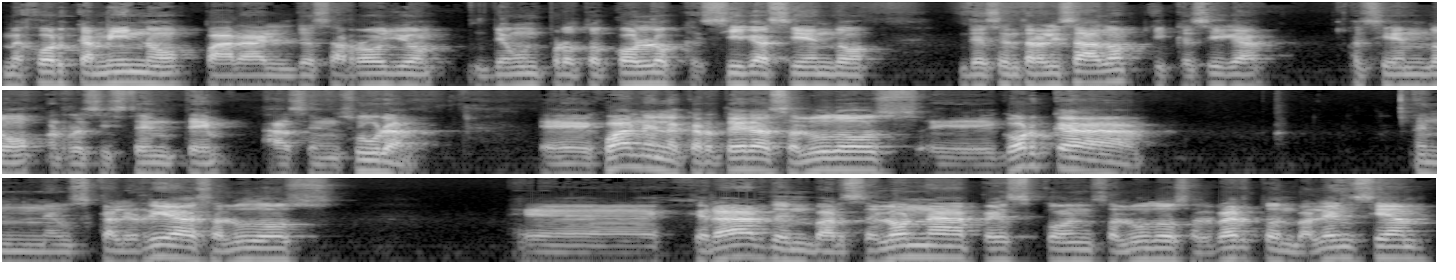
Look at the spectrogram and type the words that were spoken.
mejor camino para el desarrollo de un protocolo que siga siendo descentralizado y que siga siendo resistente a censura. Eh, Juan en la cartera, saludos. Eh, Gorka en Euskal Herria, saludos. Eh, Gerard en Barcelona, Pescoin, saludos. Alberto en Valencia.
